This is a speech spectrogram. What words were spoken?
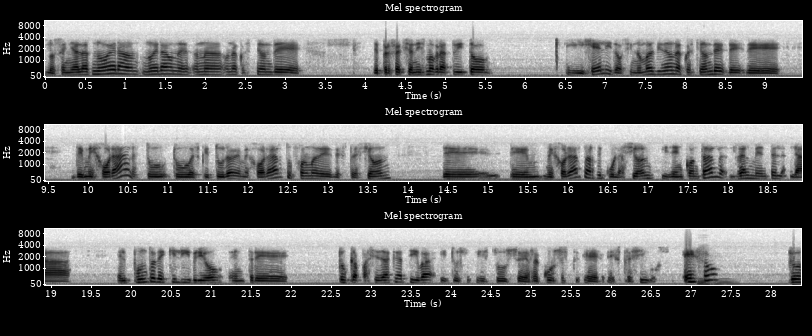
lo señalas, no era, no era una, una, cuestión de, de perfeccionismo gratuito y gélido, sino más bien una cuestión de, de, de, mejorar tu, tu escritura, de mejorar tu forma de, expresión, de, de, mejorar tu articulación y de encontrar realmente la, el punto de equilibrio entre tu capacidad creativa y tus, y tus eh, recursos eh, expresivos. Eso yo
